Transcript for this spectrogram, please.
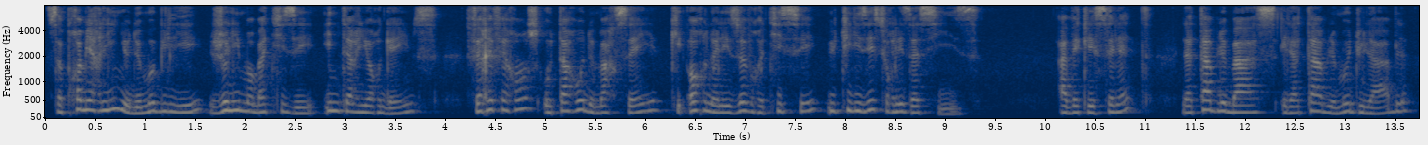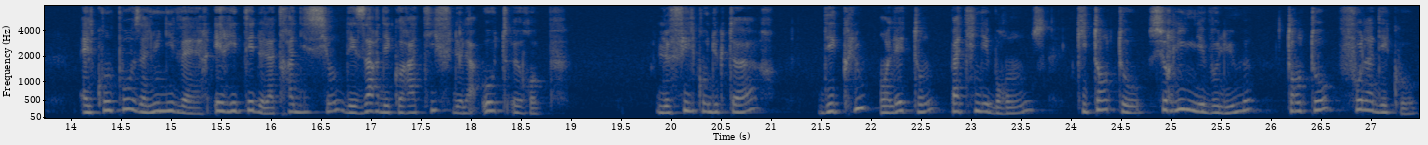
Sa première ligne de mobilier, joliment baptisée Interior Games, fait référence au tarot de Marseille qui orne les œuvres tissées utilisées sur les assises. Avec les sellettes, la table basse et la table modulable, elle compose un univers hérité de la tradition des arts décoratifs de la Haute Europe. Le fil conducteur, des clous en laiton patinés bronze qui tantôt surlignent les volumes, tantôt font la déco.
